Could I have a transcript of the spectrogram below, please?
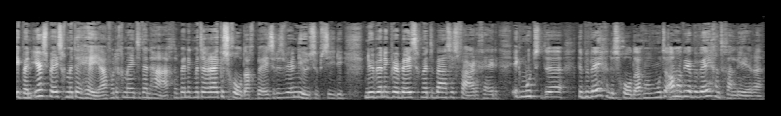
Ik ben eerst bezig met de HEA voor de gemeente Den Haag. Dan ben ik met de Rijke Schooldag bezig, is weer een nieuwe subsidie. Nu ben ik weer bezig met de basisvaardigheden. Ik moet de, de bewegende schooldag, we moeten allemaal weer bewegend gaan leren.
